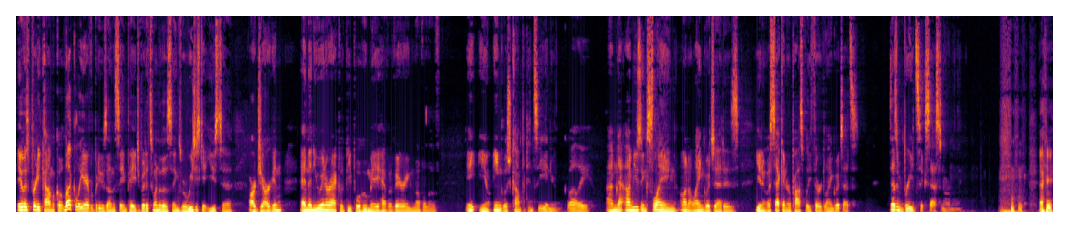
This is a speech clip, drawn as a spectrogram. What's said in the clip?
it was pretty comical. Luckily, everybody was on the same page. But it's one of those things where we just get used to our jargon, and then you interact with people who may have a varying level of you know English competency, and you're like, well, I'm not I'm using slang on a language that is you know a second or possibly third language. That's doesn't breed success normally. I mean,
